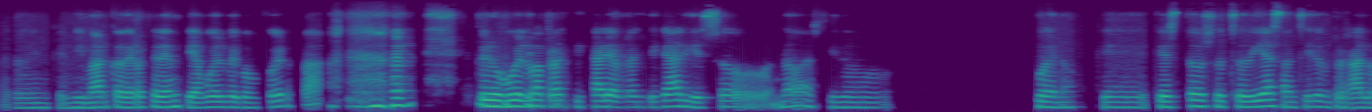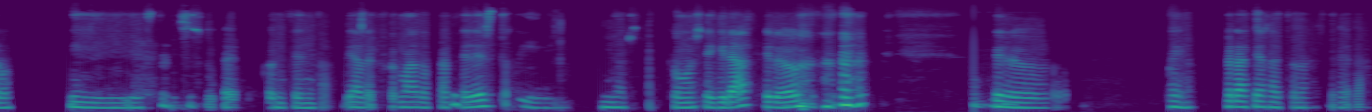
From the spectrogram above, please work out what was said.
bueno, en que mi marco de referencia vuelve con fuerza, pero vuelvo a practicar y a practicar y eso ¿no? ha sido, bueno, que, que estos ocho días han sido un regalo y estoy súper contenta de haber formado parte de esto y no sé cómo seguirá, pero, pero bueno, gracias a todas, de verdad.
